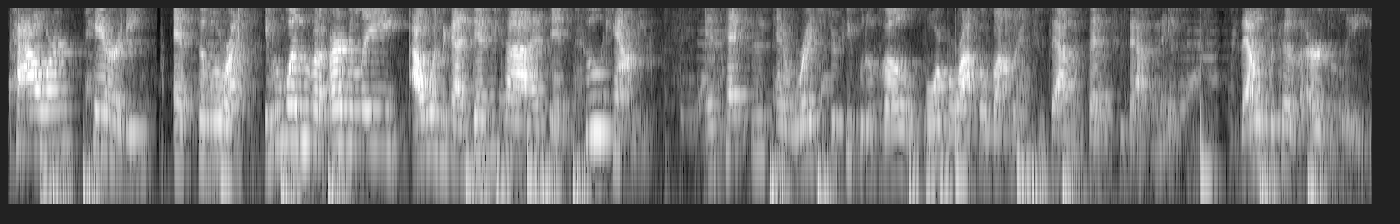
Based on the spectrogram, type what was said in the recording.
power, parity, and civil rights. If it wasn't for the Urban League, I wouldn't have got deputized in two counties in Texas and registered people to vote for Barack Obama in 2007-2008. That was because of the Urban League.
